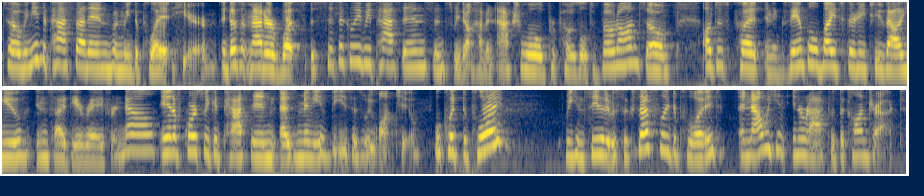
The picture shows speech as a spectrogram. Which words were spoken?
So we need to pass that in when we deploy it here. It doesn't matter what specifically we pass in since we don't have an actual proposal to vote on, so I'll just put an example bytes 32 value inside the array for now. And of course we could pass in as many of these as we want to. We'll click deploy, we can see that it was successfully deployed, and now we can interact with the contract.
